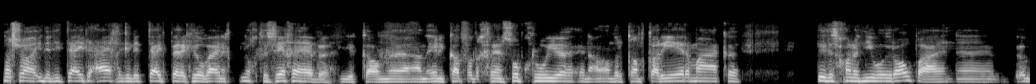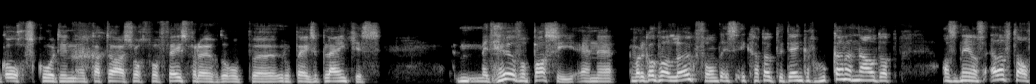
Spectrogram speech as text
nationale identiteiten eigenlijk in dit tijdperk heel weinig nog te zeggen hebben. Je kan aan de ene kant van de grens opgroeien en aan de andere kant carrière maken dit is gewoon het nieuwe Europa. En uh, een goal gescoord in eh, Qatar zorgt voor feestvreugde op uh, Europese pleintjes. Met heel veel passie. En wat ik ook wel leuk vond, is ik had ook te denken van hoe kan het nou dat als het Nederlands elftal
